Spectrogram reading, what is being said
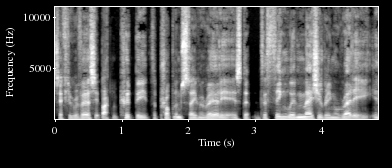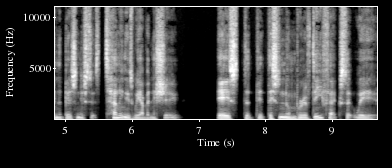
So if you reverse it back, it could be the problem statement really is that the thing we're measuring already in the business that's telling us we have an issue is that this number of defects that we,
